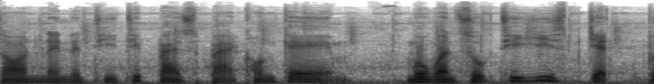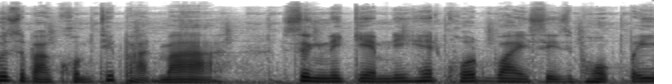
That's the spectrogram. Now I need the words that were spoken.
สอนในนาทีที่ 88 ของเกม เมื่อวันศุกร์ที่ 27 พฤษภาคมที่ผ่านมา ซึ่งในเกมนี้เฮดโค้ชวัย 46 ปี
